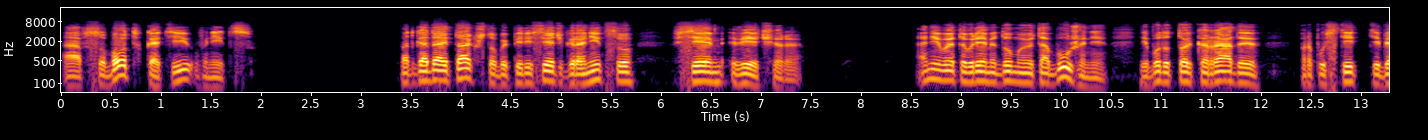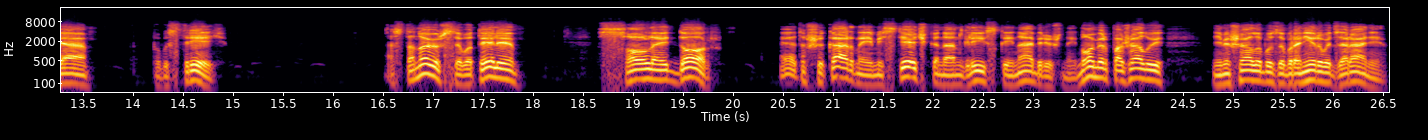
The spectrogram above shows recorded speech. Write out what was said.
а в субботу кати в Ниццу. Подгадай так, чтобы пересечь границу в семь вечера. Они в это время думают об ужине и будут только рады пропустить тебя побыстрей. Остановишься в отеле «Солейдор». Это шикарное местечко на английской набережной. Номер, пожалуй, не мешало бы забронировать заранее.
